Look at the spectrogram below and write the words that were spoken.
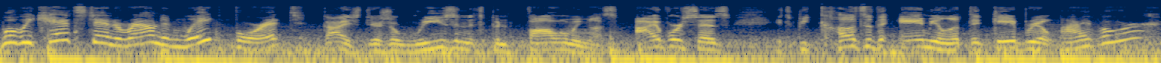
Well, we can't stand around and wait for it. Guys, there's a reason it's been following us. Ivor says it's because of the amulet that Gabriel... Ivor?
